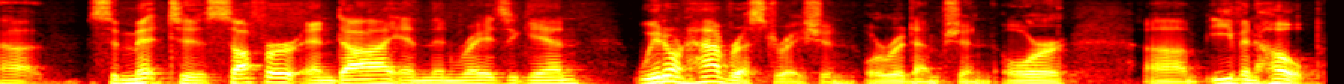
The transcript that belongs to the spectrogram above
uh, submit to suffer and die and then raise again, we don't have restoration or redemption or um, even hope.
